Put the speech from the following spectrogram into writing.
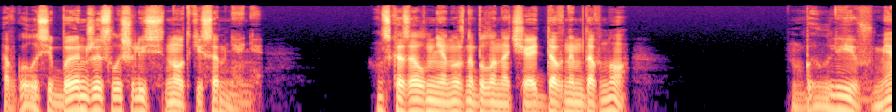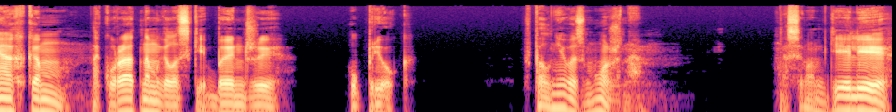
а в голосе Бенджи слышались нотки сомнения. Он сказал, мне нужно было начать давным-давно. Был ли в мягком, аккуратном голоске Бенджи упрек? Вполне возможно. На самом деле,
